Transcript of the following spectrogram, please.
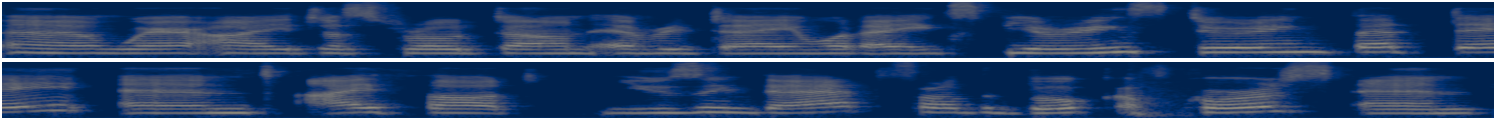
uh, where I just wrote down every day what I experienced during that day. And I thought using that for the book, of course. And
